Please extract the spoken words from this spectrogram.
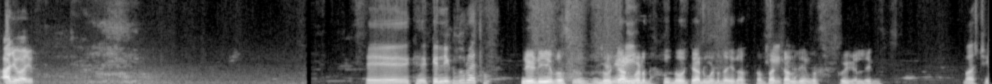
ਆ ਜਾਓ ਆ ਜਾਓ। ਇਹ ਕਿ- ਕਿੰਨੀ ਕੁ ਦੂਰ ਹੈ ਇੱਥੋਂ? ਨੇੜੇ ਹੀ ਬਸ 2-4 ਨੇੜੇ ਹੀ? ਮਿੰਟ ਦਾ 2-4 ਮਿੰਟ ਦਾ ਹੀ ਰਸਤਾ ਆ। ਚੱਲਦੇ ਬਸ ਕੋਈ ਗੱਲ ਨਹੀਂ। ਬਸ ਠੀਕ।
